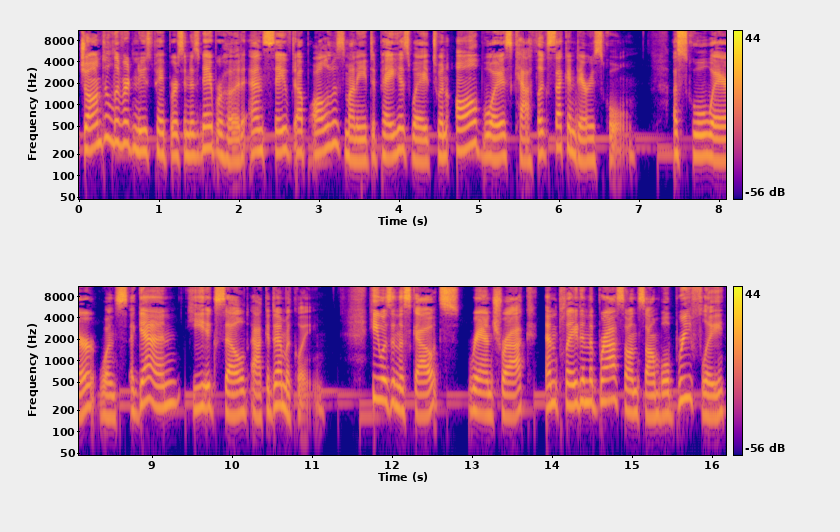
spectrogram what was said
John delivered newspapers in his neighborhood and saved up all of his money to pay his way to an all boys Catholic secondary school, a school where, once again, he excelled academically. He was in the Scouts, ran track, and played in the brass ensemble briefly,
